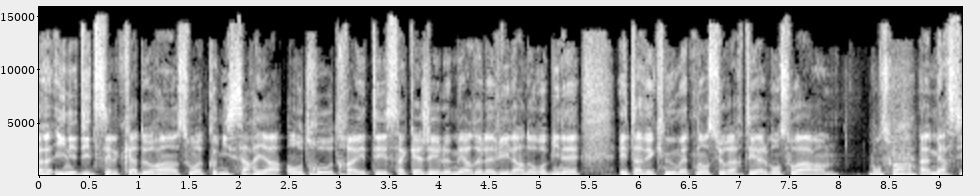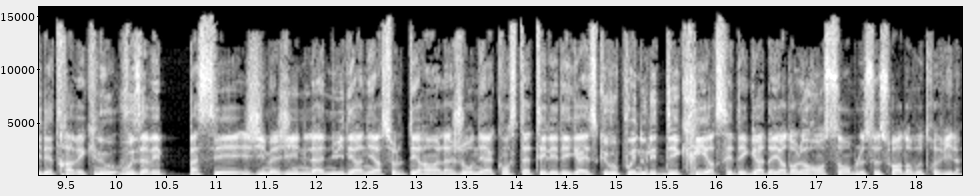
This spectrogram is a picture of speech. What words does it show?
euh, inédites. C'est le cas de Reims où un commissariat, entre autres, a été saccagé. Le maire de la ville, Arnaud Robinet, est avec nous maintenant sur RTL. Bonsoir. Bonsoir. Euh, merci d'être avec nous. Vous avez passé, j'imagine, la nuit dernière sur le terrain, la journée à constater les dégâts. Est-ce que vous pouvez nous les décrire, ces dégâts, d'ailleurs, dans leur ensemble ce soir dans votre ville?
